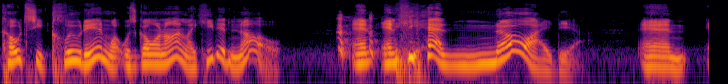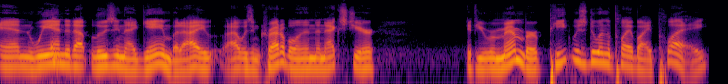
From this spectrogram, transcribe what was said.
Coates, he clued in what was going on. Like he didn't know. and and he had no idea, and and we ended up losing that game. But I I was incredible. And then the next year, if you remember, Pete was doing the play by play,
